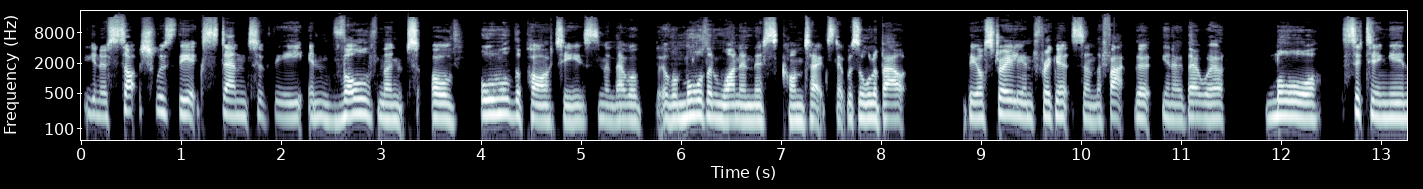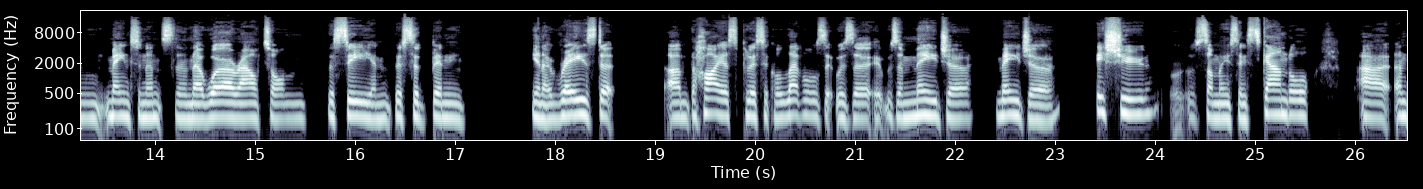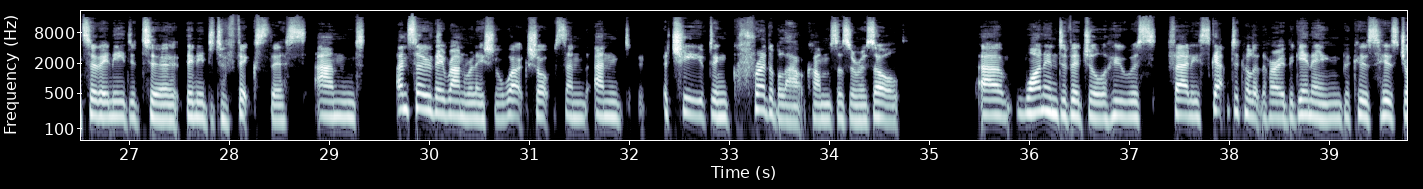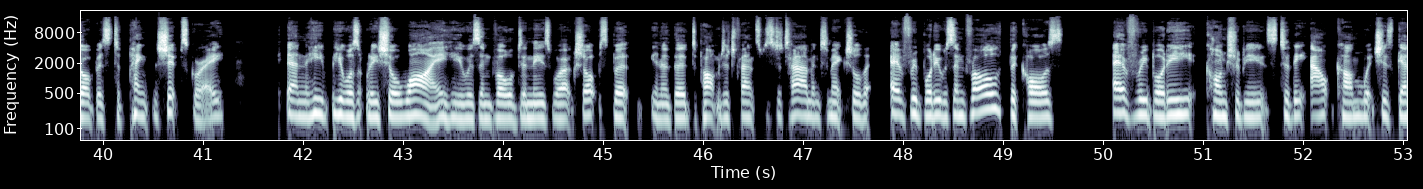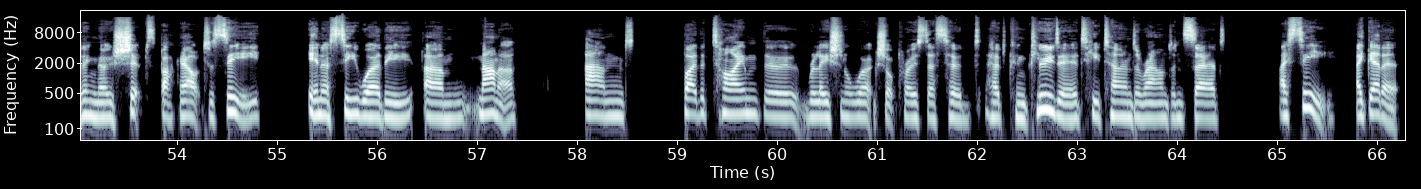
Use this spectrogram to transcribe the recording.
you know, such was the extent of the involvement of all the parties. And there were, there were more than one in this context. It was all about the Australian frigates and the fact that, you know, there were more sitting in maintenance than there were out on the sea. And this had been, you know, raised at um, the highest political levels. It was a, it was a major, major issue. Some may say scandal. Uh, and so they needed to, they needed to fix this. And, and so they ran relational workshops and, and achieved incredible outcomes as a result. Uh, one individual who was fairly skeptical at the very beginning because his job is to paint the ships grey and he, he wasn't really sure why he was involved in these workshops, but you know, the Department of Defense was determined to make sure that everybody was involved because everybody contributes to the outcome, which is getting those ships back out to sea in a seaworthy um, manner. And by the time the relational workshop process had had concluded, he turned around and said, "I see, I get it.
